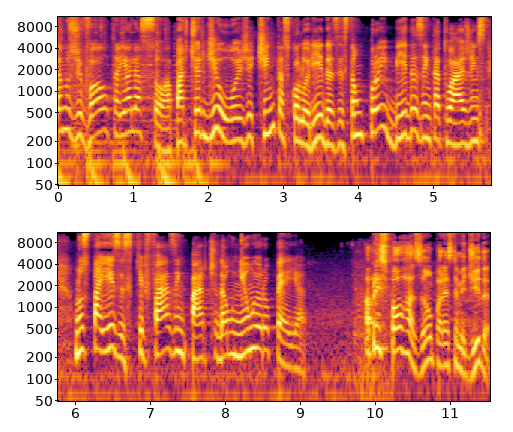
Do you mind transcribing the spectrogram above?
Estamos de volta e olha só, a partir de hoje, tintas coloridas estão proibidas em tatuagens nos países que fazem parte da União Europeia. A principal razão para esta medida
